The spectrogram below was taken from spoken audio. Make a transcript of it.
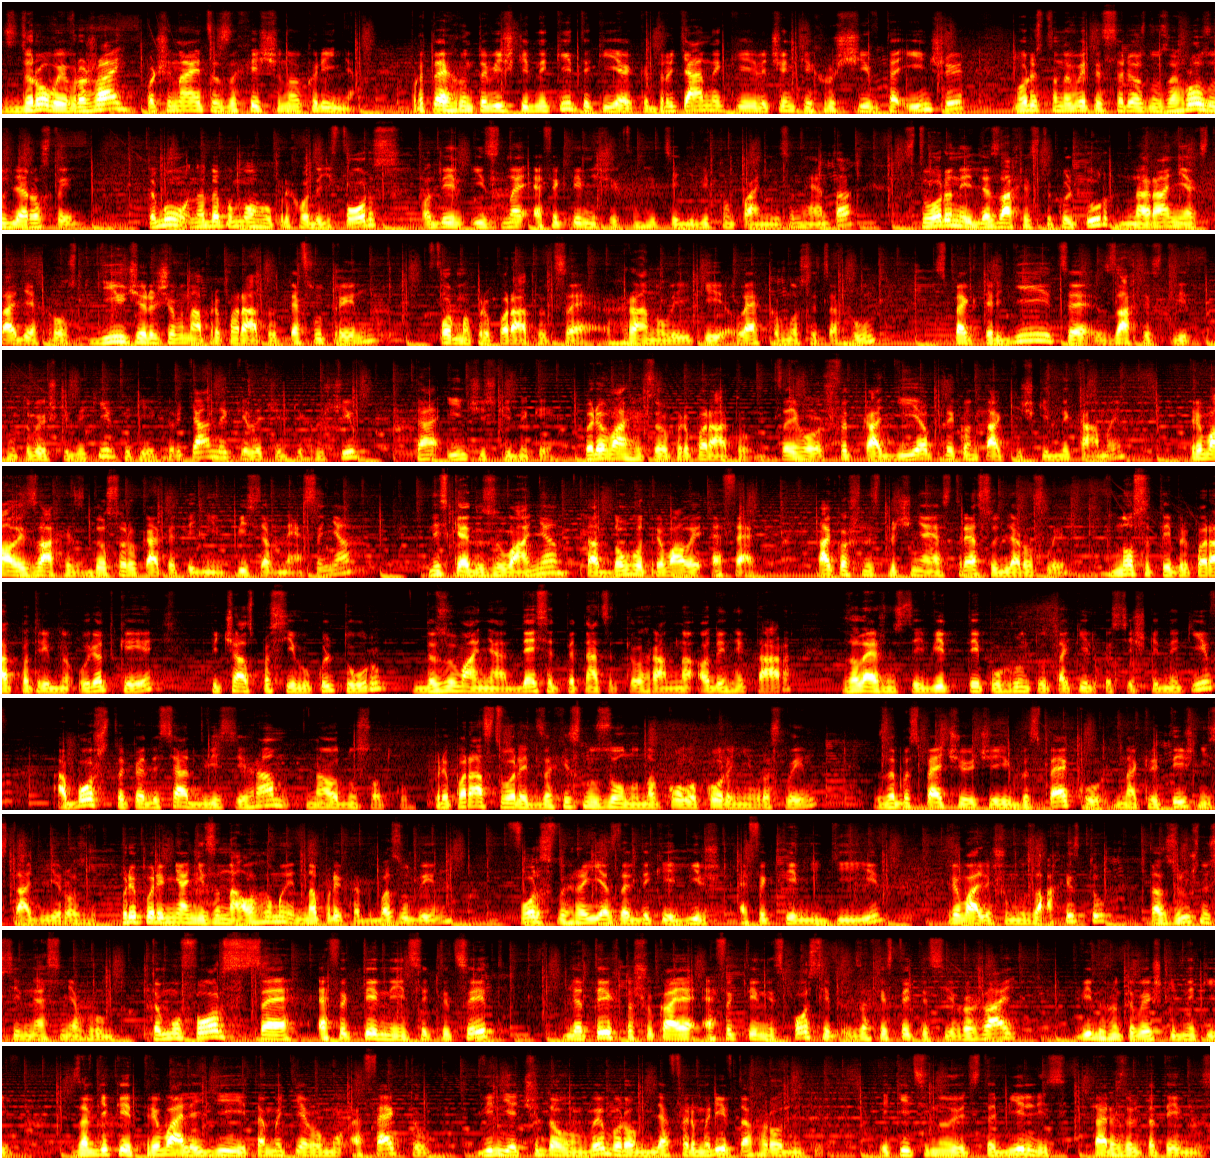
Здоровий врожай починається з захищеного коріння. Проте ґрунтові шкідники, такі як дротяники, личинки хрущів та інші, можуть становити серйозну загрозу для рослин. Тому на допомогу приходить Форс, один із найефективніших фунгіцидів від компанії Syngenta, створений для захисту культур на ранніх стадіях росту. Діюча речовина препарату тефлутрин. Форма препарату це гранули, які легко вносяться в ґрунт. Спектр дії це захист від ґрунтових шкідників, такі як дротяники, личинки хрущів та інші шкідники. Переваги цього препарату це його швидка дія при контакті з шкідниками, тривалий захист до 45 днів після внесення, низьке дозування та довготривалий ефект. Також не спричиняє стресу для рослин. Вносити препарат потрібно у рядки під час посіву культур, дозування 10-15 кг на 1 гектар, в залежності від типу ґрунту та кількості шкідників, або ж 150-200 грам на одну сотку. Препарат створить захисну зону навколо коренів рослин, забезпечуючи їх безпеку на критичній стадії розвитку. При порівнянні з аналогами, наприклад, базудин, форс виграє завдяки більш ефективній дії, тривалішому захисту та зручності внесення в ґрунт. Тому форс це ефективний інсектицид для тих, хто шукає ефективний спосіб захистити свій врожай від ґрунтових шкідників. Завдяки тривалій дії та миттєвому ефекту він є чудовим вибором для фермерів та городників, які цінують стабільність та результативність.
